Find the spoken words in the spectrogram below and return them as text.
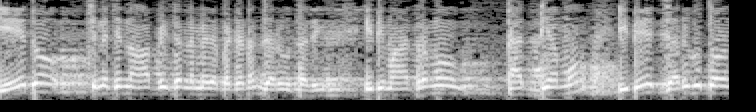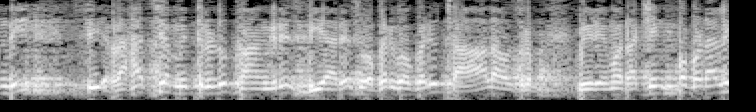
ఏదో చిన్న చిన్న ఆఫీసర్ల మీద పెట్టడం జరుగుతుంది. ఇది మాత్రము తథ్యము. ఇదే జరుగుతోంది. రహస్య మిత్రులు ఎన్ఆర్ఎస్ ఒకరికొకరు చాలా అవసరం. వీరేమో రక్షింపబడాలి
